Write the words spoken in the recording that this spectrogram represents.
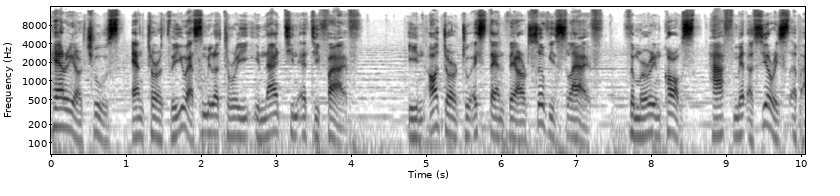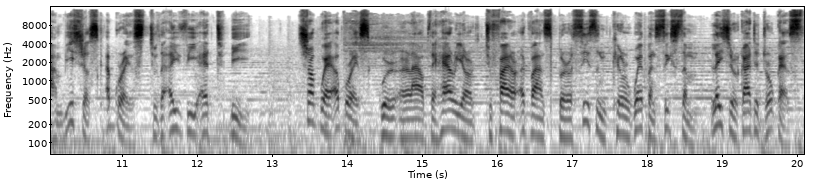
Harrier IIs entered the US military in 1985. In order to extend their service life, the Marine Corps have made a series of ambitious upgrades to the AV-8B Software upgrades will allow the Harrier to fire advanced precision kill weapon system, laser-guided rockets,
